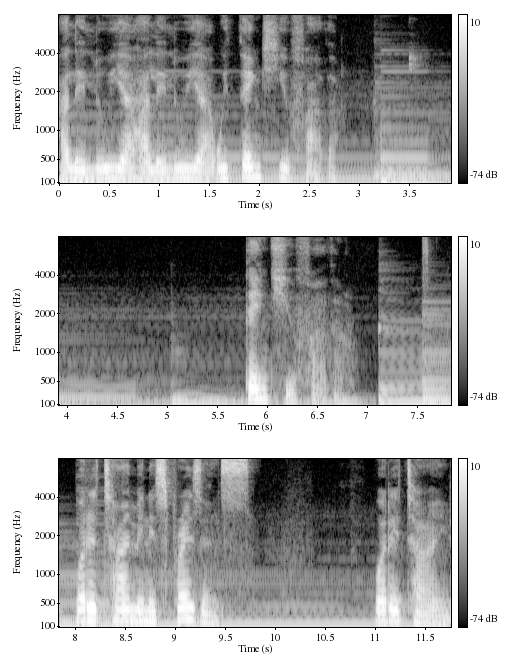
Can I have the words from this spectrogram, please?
hallelujah, hallelujah. We thank you, Father. Thank you, Father. What a time in His presence. What a time.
